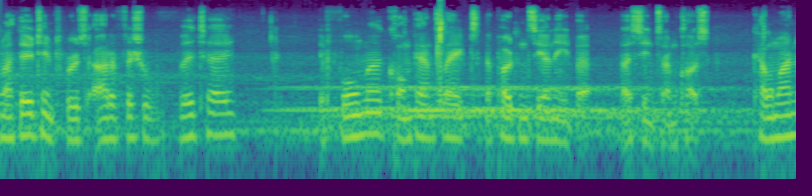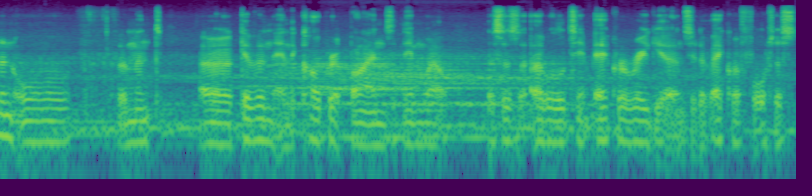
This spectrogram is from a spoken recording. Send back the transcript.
Is my third attempt to produce artificial vitae. The former compounds lack the potency I need, but I sense I'm close. Calamine or ferment are given and the Cuprite binds them well. This is I will attempt Aqua Regia instead of Aqua Fortis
